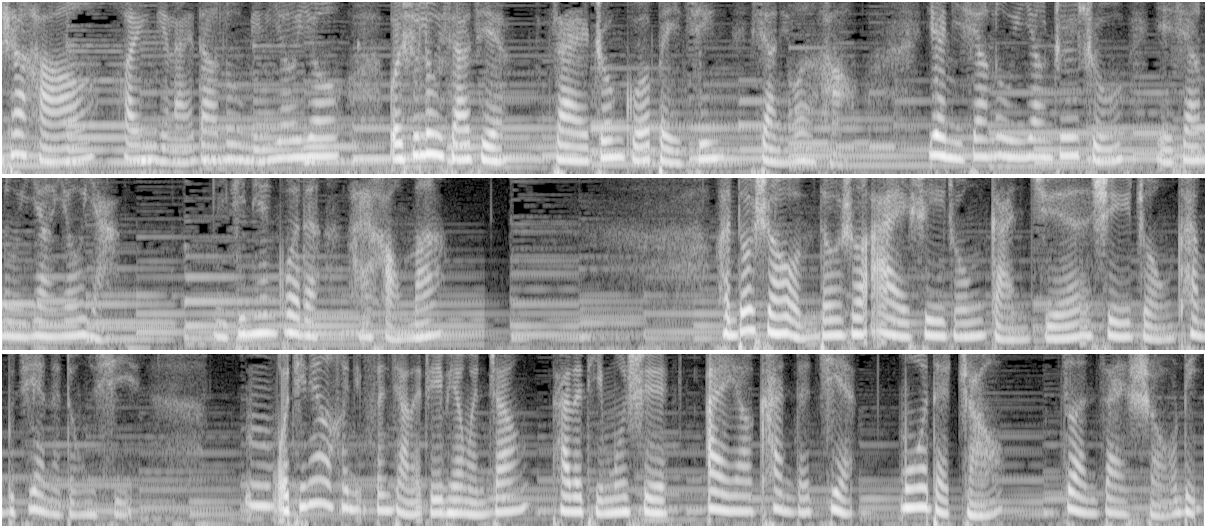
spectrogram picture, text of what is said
上好，欢迎你来到鹿鸣悠悠，我是鹿小姐，在中国北京向你问好。愿你像鹿一样追逐，也像鹿一样优雅。你今天过得还好吗？很多时候，我们都说爱是一种感觉，是一种看不见的东西。嗯，我今天要和你分享的这篇文章，它的题目是“爱要看得见、摸得着、攥在手里”。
